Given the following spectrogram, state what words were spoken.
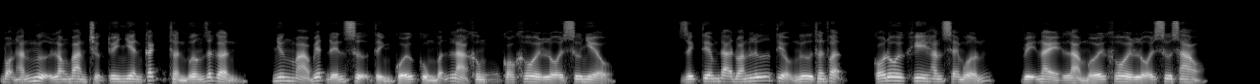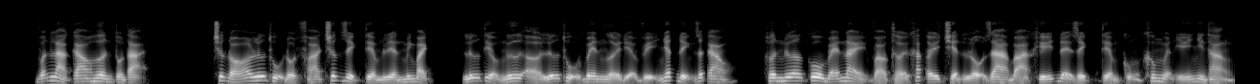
bọn hắn ngự long ban trực tuy nhiên cách thần vương rất gần, nhưng mà biết đến sự tình cuối cùng vẫn là không có khôi lỗi sư nhiều. Dịch Tiêm đã đoán Lữ Tiểu Ngư thân phận, có đôi khi hắn sẽ muốn, vị này là mới khôi lỗi sư sao. Vẫn là cao hơn tồn tại. Trước đó Lữ Thụ đột phá trước dịch Tiêm liền minh bạch, Lữ Tiểu Ngư ở Lữ Thụ bên người địa vị nhất định rất cao, hơn nữa cô bé này vào thời khắc ấy triển lộ ra bá khí để dịch tiềm cũng không nguyện ý nhìn thẳng,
